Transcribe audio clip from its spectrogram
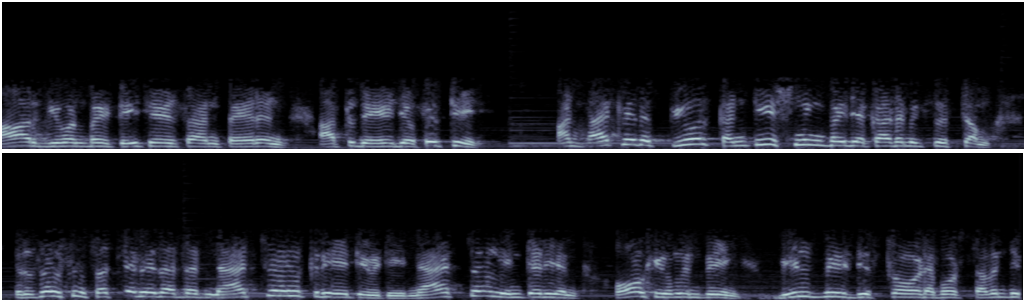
are given by teachers and parents up to the age of 15. And that way, the pure conditioning by the academic system results in such a way that the natural creativity, natural intelligence of human being will be destroyed about 70%.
